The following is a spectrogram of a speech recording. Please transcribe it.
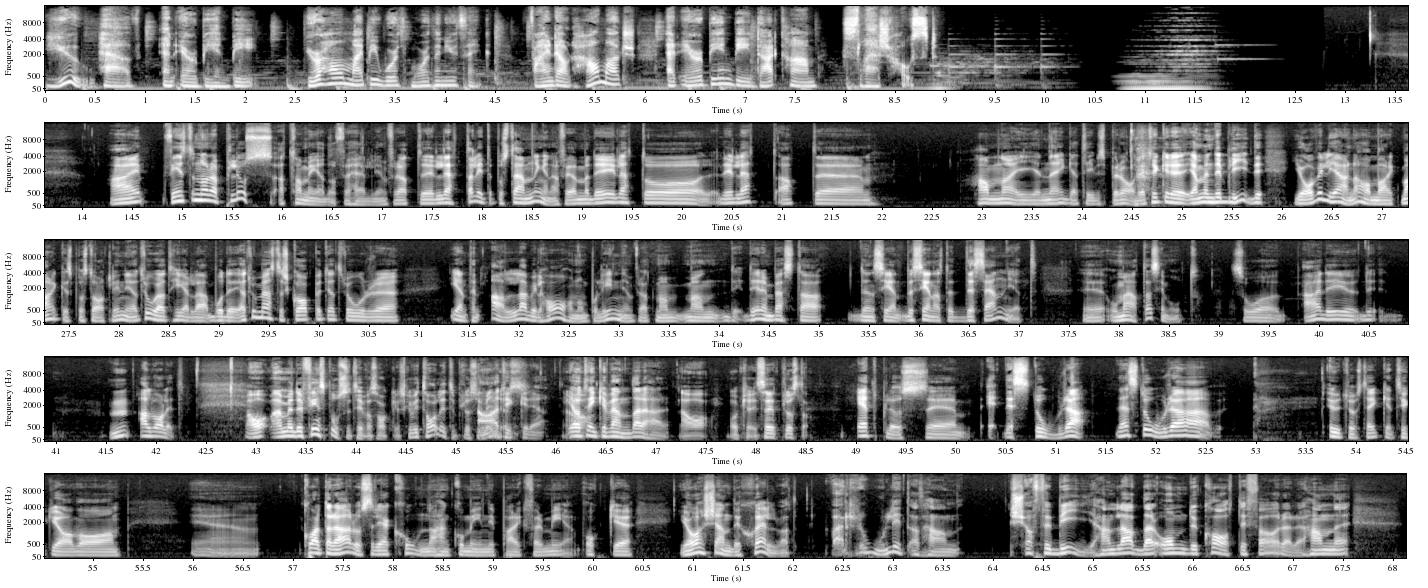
you have an Airbnb. Your home might be worth more than you think. Find out how much at airbnb.com slash host. Nej, finns det några plus att ta med då för helgen? För att eh, lätta lite på stämningarna. För ja, men det är lätt att, det är lätt att eh, hamna i en negativ spiral. Jag tycker det, ja men det blir, det, jag vill gärna ha Mark Marquez på startlinjen. Jag tror att hela, både, jag tror mästerskapet, jag tror eh, egentligen alla vill ha honom på linjen för att man, man det, det är den bästa, den sen, det senaste decenniet eh, att mäta sig mot. Så, nej det är ju, det, mm, allvarligt. Ja, men det finns positiva saker. Ska vi ta lite plus och minus? Ja, jag tycker det. Jag ja. tänker vända det här. Ja, okej. Okay. Säg ett plus då. Ett plus, eh, det stora, den stora utropstecken tycker jag var eh, Quartararos reaktion när han kom in i Parc Fermé. Och eh, jag kände själv att vad roligt att han kör förbi. Han laddar om Ducati-förare. Han eh,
